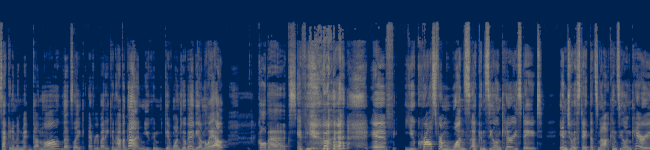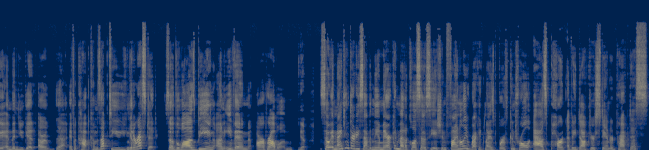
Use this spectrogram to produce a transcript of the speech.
Second Amendment gun law that's like everybody can have a gun. You can give one to a baby on the way out. Callbacks. If you if you cross from once a conceal and carry state into a state that's not conceal and carry, and then you get, or uh, if a cop comes up to you, you can get arrested. So the laws being uneven are a problem. Yep. So in 1937, the American Medical Association finally recognized birth control as part of a doctor's standard practice.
